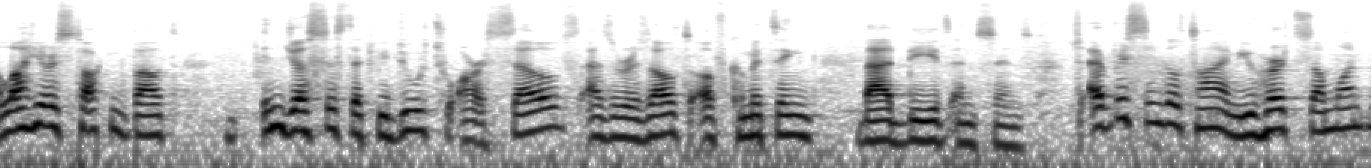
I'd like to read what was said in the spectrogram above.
Allah here is talking about injustice that we do to ourselves as a result of committing bad deeds and sins. So every single time you hurt someone,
